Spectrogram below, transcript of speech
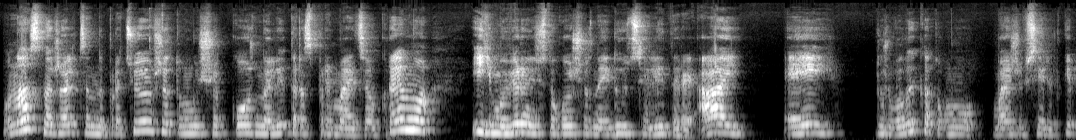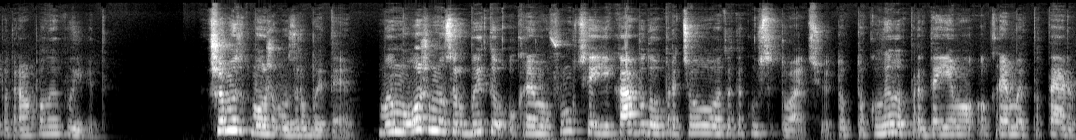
у нас, на жаль, це не працює вже, тому що кожна літера сприймається окремо, і ймовірність того, що знайдуться літери I, A, дуже велика, тому майже всі рядки потрапили в вивід. Що ми тут можемо зробити? Ми можемо зробити окрему функцію, яка буде опрацьовувати таку ситуацію, тобто, коли ми передаємо окремий паттерн.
